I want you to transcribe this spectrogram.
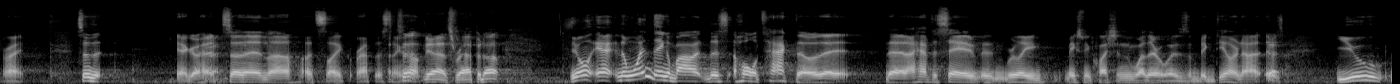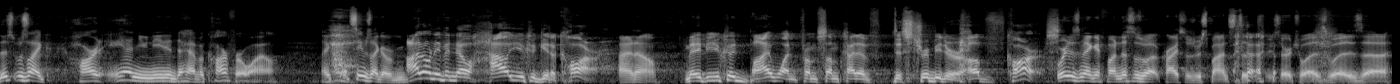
Right. So, the, yeah, go ahead. So then uh, let's like wrap this thing up. Yeah, let's wrap it up. The, only, the one thing about this whole attack, though, that that I have to say it really makes me question whether it was a big deal or not is you. This was like hard, and you needed to have a car for a while. Like that seems like a. I don't even know how you could get a car. I know. Maybe you could buy one from some kind of distributor of cars. We're just making fun. This is what Chrysler's response to this research was. Was uh,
